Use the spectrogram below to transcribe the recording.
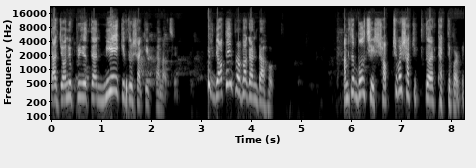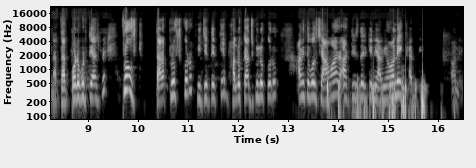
তার জনপ্রিয়তা নিয়ে কিন্তু সাকিব খান আছে। যতই প্রপাগান্ডা হোক, আমি তো বলছি, সবসময় সাকিব তো আর থাকতে পারবে না। তার পরবর্তী আসবে প্রুভড তারা প্রুফ করুক, নিজেদেরকে ভালো কাজগুলো করুক। আমি তো বলছি, আমার আর্টিস্টদেরকে নিয়ে আমি অনেক হ্যাপি অনেক।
